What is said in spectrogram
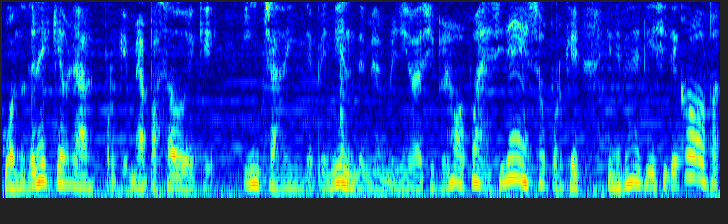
cuando tenés que hablar, porque me ha pasado de que hinchas de Independiente me han venido a decir, pero no puedes decir eso, porque Independiente tiene siete copas.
